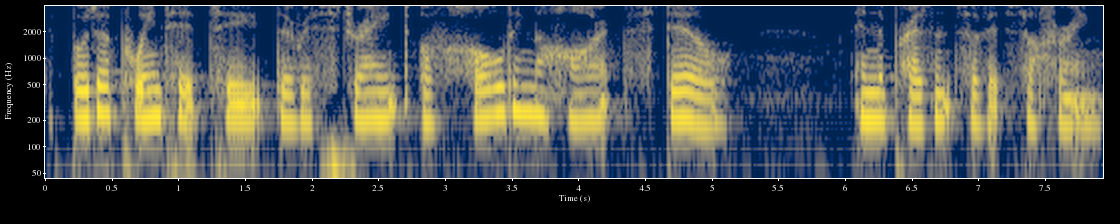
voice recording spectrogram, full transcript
the Buddha pointed to the restraint of holding the heart still in the presence of its suffering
